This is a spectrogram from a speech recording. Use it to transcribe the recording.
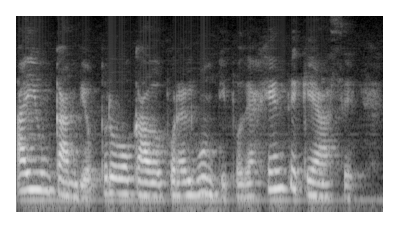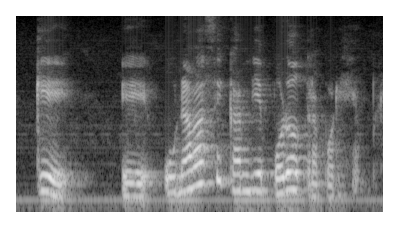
hay un cambio provocado por algún tipo de agente que hace que eh, una base cambie por otra, por ejemplo.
